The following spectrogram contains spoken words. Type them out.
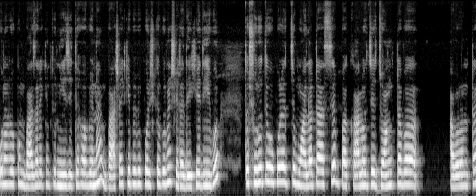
কোনো রকম বাজারে কিন্তু নিয়ে যেতে হবে না? বাসায় কীভাবে পরিষ্কার করবেন সেটা দেখিয়ে দিব। তো শুরুতে উপরের যে ময়লাটা আছে বা কালো যে জংটা বা আবরণটা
